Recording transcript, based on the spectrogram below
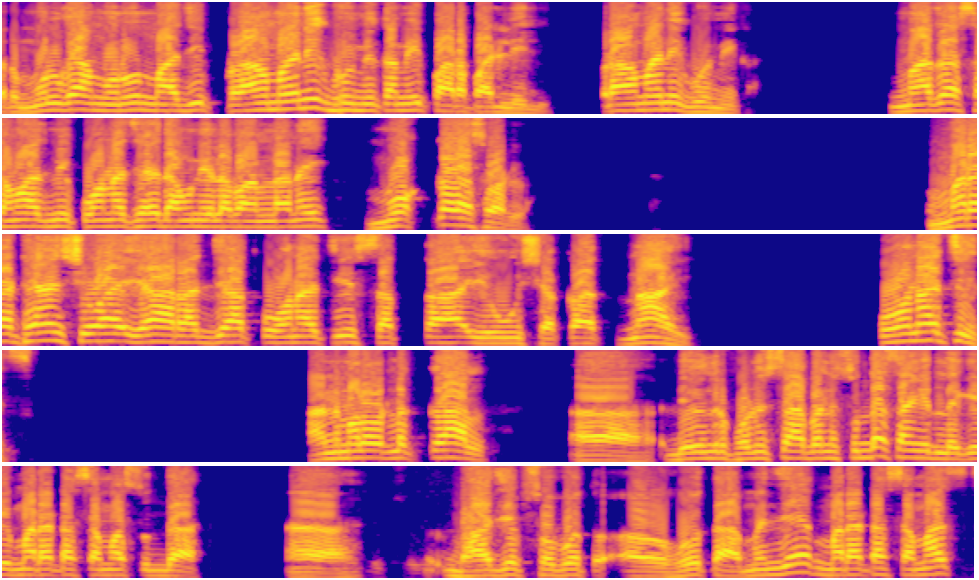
तर मुलगा म्हणून माझी प्रामाणिक भूमिका मी पार पाडलेली. प्रामाणिक भूमिका. माझा समाज मी कोणाच्याही दावणीला बांधला नाही. मोकळा सोडला. मराठ्यांशिवाय या राज्यात कोणाची सत्ता येऊ शकत नाही. कोणाचीच. आणि मला वाटलं काल अं, देवेंद्र फडणवीस साहेबांनी सुद्धा सांगितलं की मराठा समाज सुद्धा भाजप सोबत होता. म्हणजे मराठा समाज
